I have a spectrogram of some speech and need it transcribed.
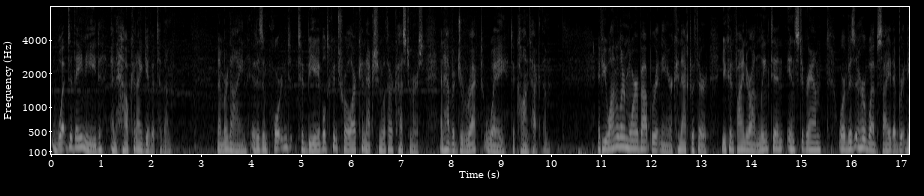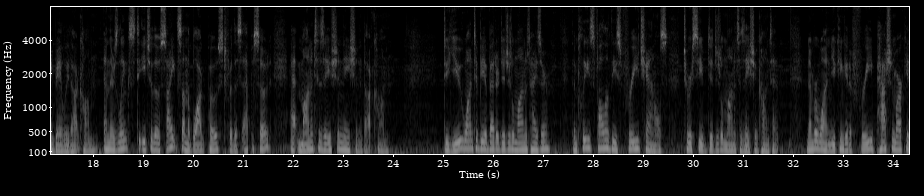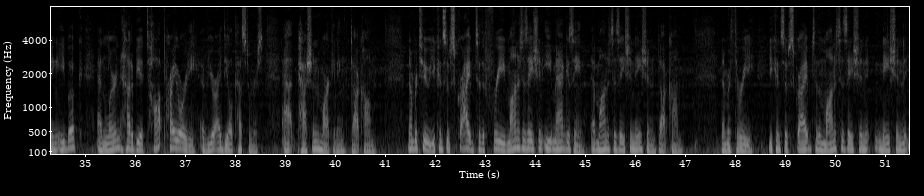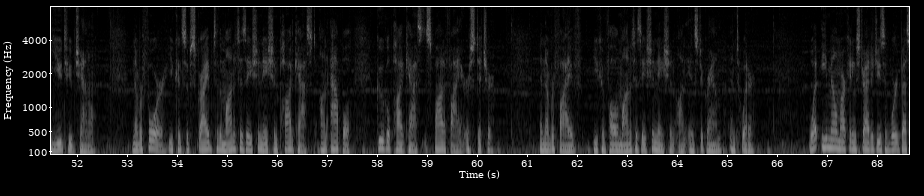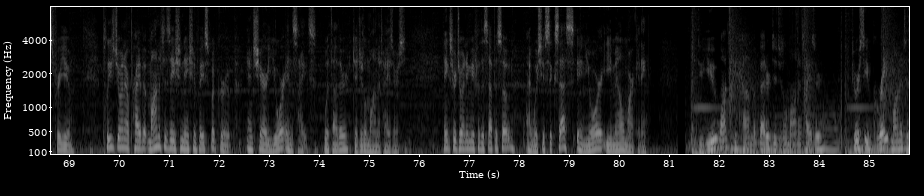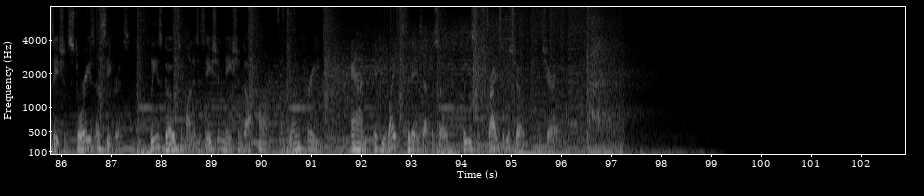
what do they need and how can I give it to them? Number nine, it is important to be able to control our connection with our customers and have a direct way to contact them. If you want to learn more about Brittany or connect with her, you can find her on LinkedIn, Instagram, or visit her website at brittanybailey.com. And there's links to each of those sites on the blog post for this episode at monetizationnation.com. Do you want to be a better digital monetizer? Then please follow these free channels to receive digital monetization content. Number one, you can get a free passion marketing ebook and learn how to be a top priority of your ideal customers at passionmarketing.com. Number two, you can subscribe to the free Monetization e magazine at monetizationnation.com. Number three, you can subscribe to the Monetization Nation YouTube channel. Number four, you can subscribe to the Monetization Nation podcast on Apple, Google Podcasts, Spotify, or Stitcher. And number five, you can follow Monetization Nation on Instagram and Twitter. What email marketing strategies have worked best for you? Please join our private Monetization Nation Facebook group and share your insights with other digital monetizers. Thanks for joining me for this episode. I wish you success in your email marketing. Do you want to become a better digital monetizer? To receive great monetization stories and secrets, please go to monetizationnation.com and join free. And if you liked today's episode, please subscribe to the show and share it.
